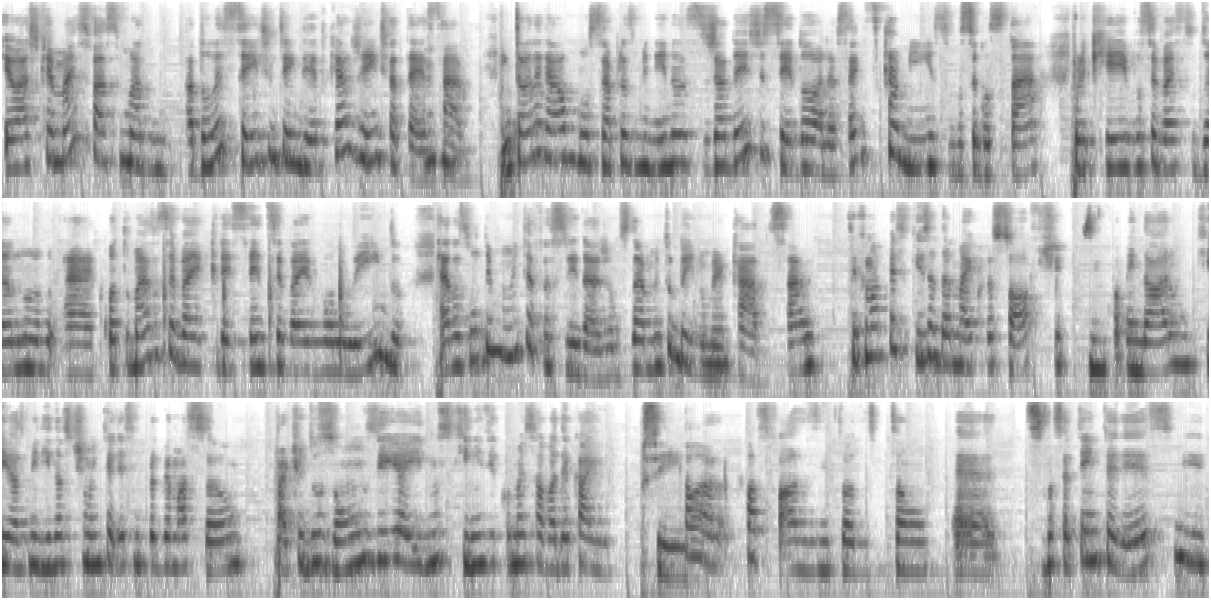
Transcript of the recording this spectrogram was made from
Eu acho que é mais fácil uma adolescente entender do que a gente até, uhum. sabe? Então é legal mostrar para as meninas já desde cedo, olha, segue esse caminho se você gostar, porque você vai estudando, é, quanto mais você vai crescendo, você vai evoluindo, elas vão ter muita facilidade, vão se dar muito bem no mercado, sabe? Teve uma pesquisa da Microsoft, eles encomendaram que as meninas tinham interesse em programação a partir dos 11 e aí nos 15 começava a decair. Sim. Aquelas fases em todas. Então, é, se você tem interesse,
